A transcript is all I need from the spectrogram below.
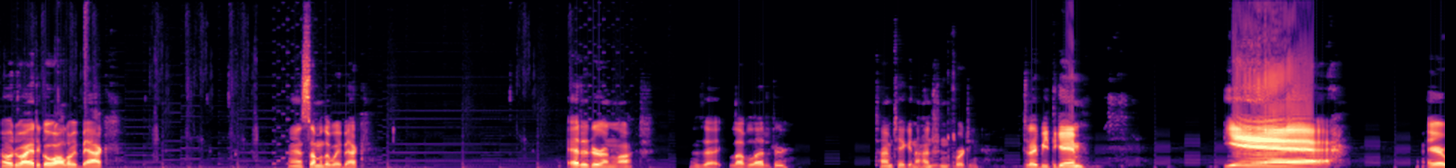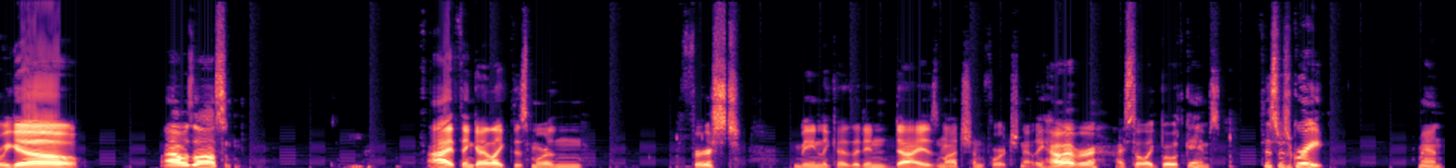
Oh, do I have to go all the way back? Eh, some of the way back. Editor unlocked. Is that level editor? Time taken 114. Did I beat the game? Yeah! There we go! That was awesome. I think I like this more than first, mainly because I didn't die as much, unfortunately. However, I still like both games. This was great! Man,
